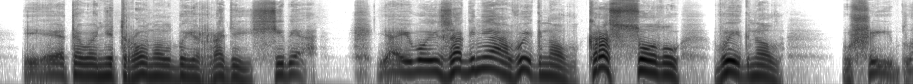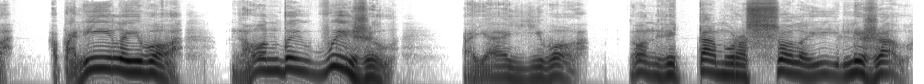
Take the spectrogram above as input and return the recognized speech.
— и этого не тронул бы ради себя. Я его из огня выгнал, к рассолу выгнал, ушибло, опалило его, но он бы выжил, а я его... Он ведь там у рассола и лежал.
